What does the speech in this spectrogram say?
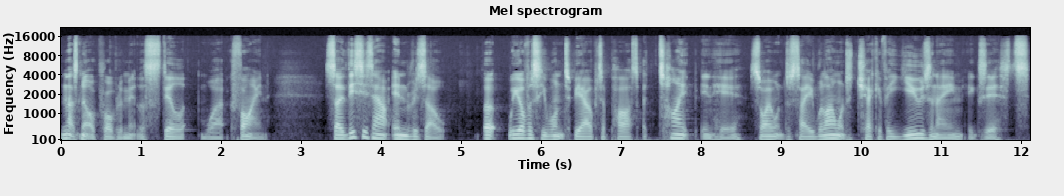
And that's not a problem. It'll still work fine. So this is our end result. But we obviously want to be able to pass a type in here. So I want to say, well, I want to check if a username exists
